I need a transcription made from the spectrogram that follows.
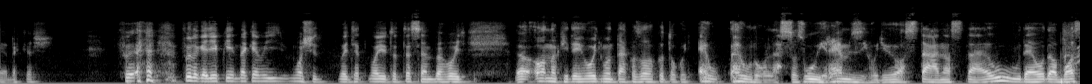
érdekes. Fő, főleg egyébként nekem így most, vagy hát ma jutott eszembe, hogy annak idején hogy mondták az alkotók, hogy EU, euró lesz az új Remzi, hogy ő aztán, aztán, ú, de oda basz.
